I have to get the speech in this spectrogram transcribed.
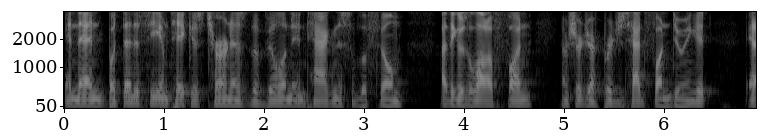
And then, but then to see him take his turn as the villain antagonist of the film, I think it was a lot of fun. I'm sure Jeff Bridges had fun doing it. And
